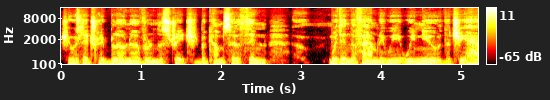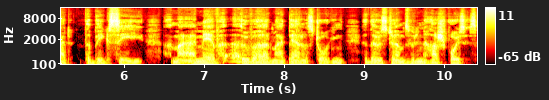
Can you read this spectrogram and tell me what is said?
she was literally blown over in the street. She'd become so thin within the family, we, we knew that she had the big C. I may have overheard my parents talking those terms, but in hushed voices.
